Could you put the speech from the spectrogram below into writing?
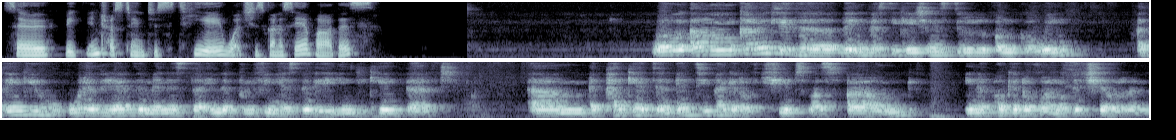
So be interesting to hear what she's going to say about this. Well, um, currently the, the investigation is still ongoing. I think you would have heard the minister in the briefing yesterday indicate that um, a packet, an empty packet of chips was found in a pocket of one of the children.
